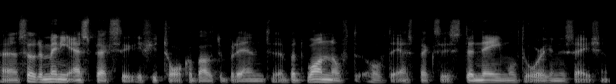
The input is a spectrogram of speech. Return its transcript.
Uh, so there are many aspects if you talk about the brand, uh, but one of the, of the aspects is the name of the organization,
